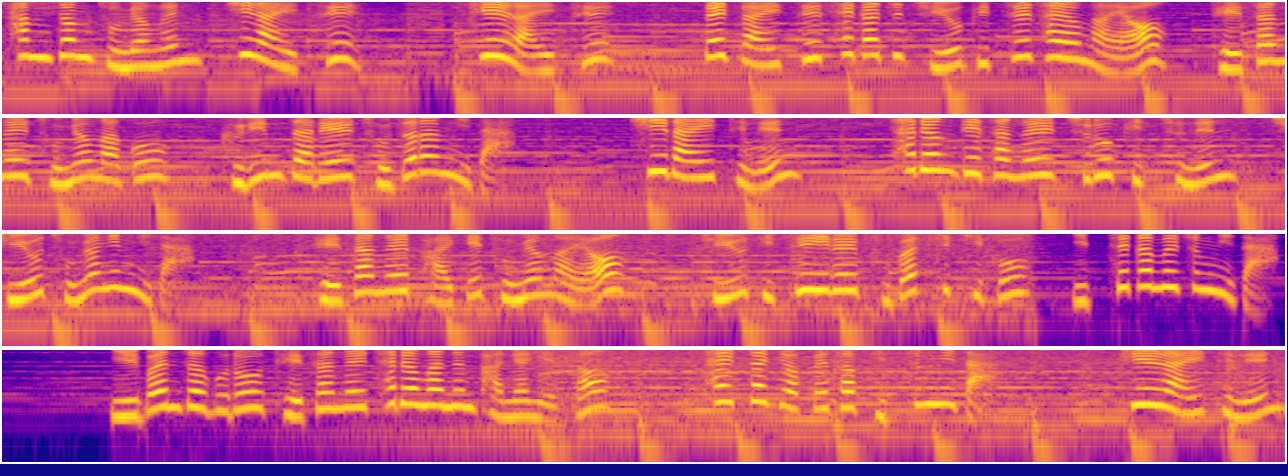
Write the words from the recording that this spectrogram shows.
3점 조명은 key light, fill light, back light 세 가지 주요 빛을 사용하여 대상을 조명하고 그림자를 조절합니다. Key light는 촬영 대상을 주로 비추는 주요 조명입니다. 대상을 밝게 조명하여 주요 디테일을 부각시키고 입체감을 줍니다. 일반적으로 대상을 촬영하는 방향에서 살짝 옆에서 비춥니다. Fill light는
